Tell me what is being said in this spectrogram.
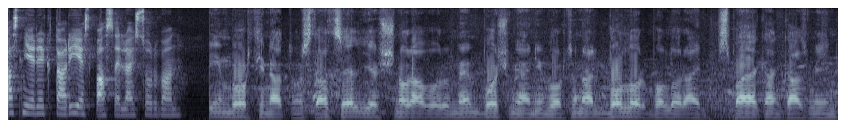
13 տարի է սпасել այսօրվան։ Իմ որդին ատում ստացել եւ շնորհավորում եմ ոչ միայն իմ որդուն, այլ բոլոր բոլոր այն սպայական կազմին։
